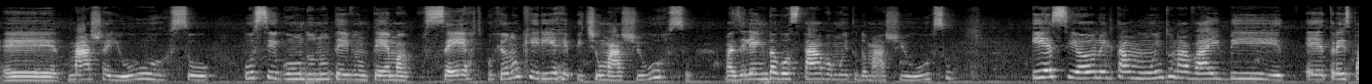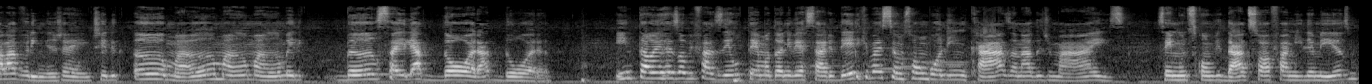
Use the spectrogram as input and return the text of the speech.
é, Macha e Urso, o segundo não teve um tema certo, porque eu não queria repetir o Macho e Urso, mas ele ainda gostava muito do macho e urso. E esse ano ele tá muito na vibe é, três palavrinhas, gente. Ele ama, ama, ama, ama. Ele dança, ele adora, adora. Então eu resolvi fazer o tema do aniversário dele, que vai ser só um bolinho em casa, nada demais. Sem muitos convidados, só a família mesmo.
